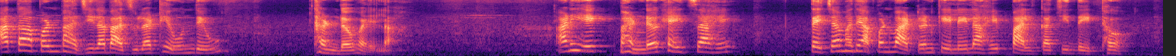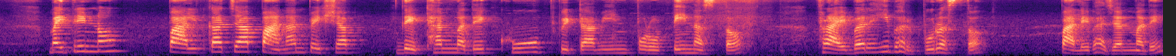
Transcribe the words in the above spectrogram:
आता आपण भाजीला बाजूला ठेवून देऊ थंड व्हायला. आणि एक भांडं घ्यायचं आहे. त्याच्यामध्ये आपण वाटण केलेलं आहे पालकाची देठं. मैत्रिणींनो पालकाच्या पानांपेक्षा देठांमध्ये खूप विटामिन प्रोटीन असतं. फायबरही भरपूर असतं पालेभाज्यांमध्ये.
